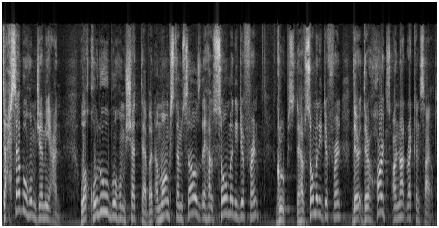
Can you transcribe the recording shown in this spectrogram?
تَحْسَبُهُمْ جَمِيعًا وَقُلُوبُهُمْ شَتَّى But amongst themselves, they have so many different groups. They have so many different, their, their hearts are not reconciled.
